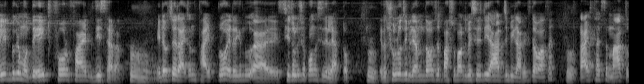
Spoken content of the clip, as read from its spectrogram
এলিট বুকের মধ্যে eight four five G seven এটা হচ্ছে রাইজন ফাইভ প্রো এটা কিন্তু ছিচল্লিশশো পঞ্চাশ সিজি ল্যাপটপ এটা ষোলো জিবি র্যাম দেওয়া আছে পাঁচশো পাঁচ জিবি সিজি আট জিবি গ্রাফিক্স দেওয়া আছে। প্রাইস থাকছে মাত্র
